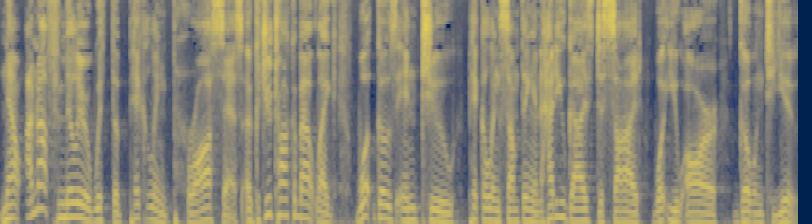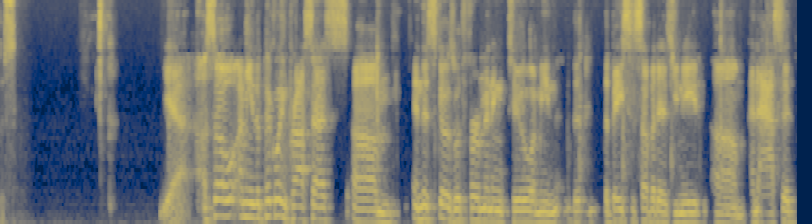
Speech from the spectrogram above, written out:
Now, I'm not familiar with the pickling process. Uh, could you talk about like what goes into pickling something, and how do you guys decide what you are going to use? Yeah. So, I mean, the pickling process, um, and this goes with fermenting too. I mean, the, the basis of it is you need um, an acid,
